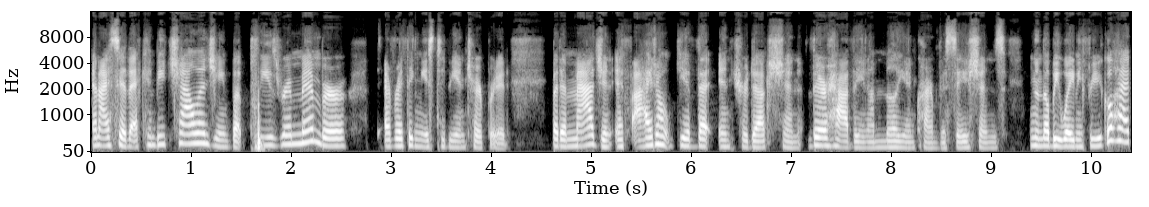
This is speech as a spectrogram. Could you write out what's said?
And I say that can be challenging, but please remember everything needs to be interpreted. But imagine if I don't give that introduction, they're having a million conversations and they'll be waiting for you. Go ahead.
